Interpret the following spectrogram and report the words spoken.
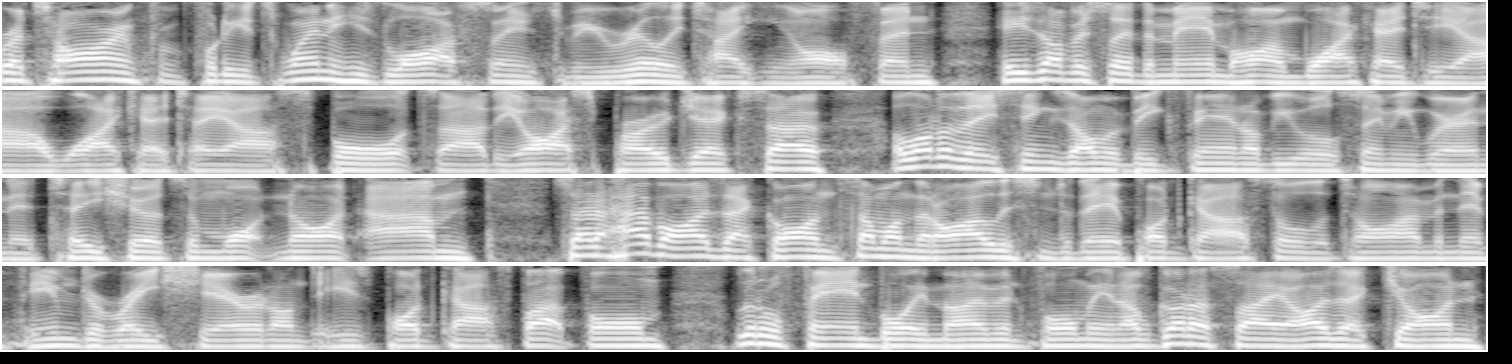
retiring from footy. It's when his life seems to be really taking off. And he's obviously the man behind YKTR, YKTR Sports, uh, the ICE project. So a lot of these things I'm a big fan of. You will see me wearing their t-shirts and whatnot. Um, so to have Isaac on, someone that I listen to their podcast all the time, and then for him to reshare it onto his podcast platform, little fanboy moment for me. And I've got to say, Isaac John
